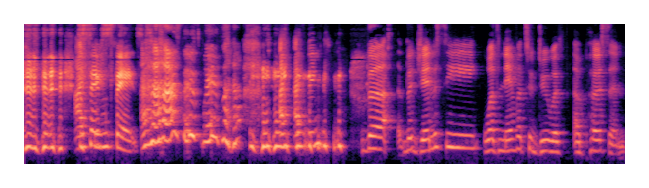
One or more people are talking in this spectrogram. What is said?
I safe think- space. Safe space. I, I think the the jealousy was never to do with a person.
